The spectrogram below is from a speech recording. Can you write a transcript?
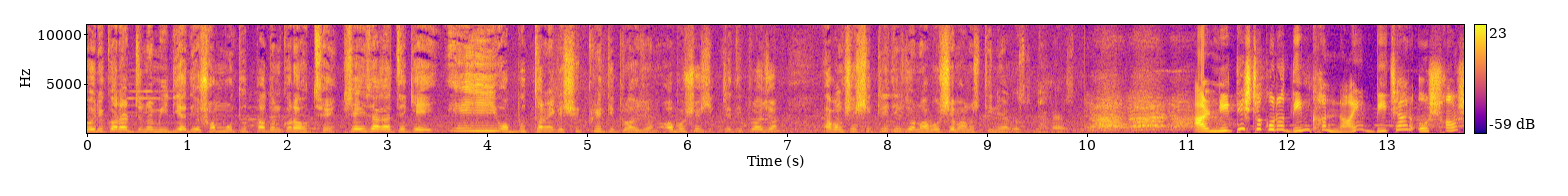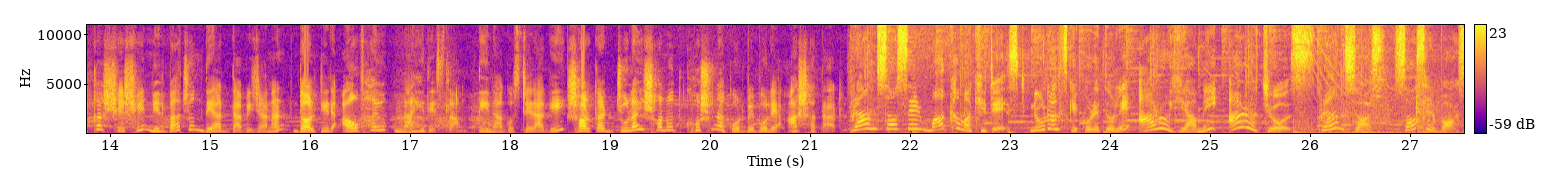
তৈরি করার জন্য মিডিয়া দিয়ে সম্মতি উৎপাদন করা হচ্ছে। সেই জায়গা থেকে এই অভ্যুত্থানের স্বীকৃতি প্রয়োজন, অবশ্যই স্বীকৃতি প্রয়োজন এবং সেই স্বীকৃতির জন্য অবশ্যই মানুষ তিনি আগস্ট ঢাকায় আসবে। আর নির্দিষ্ট কোনো দিনক্ষণ নয় বিচার ও সংস্কার শেষে নির্বাচন দেওয়ার দাবি জানান দলটির আহ্বায়ক নাহিদ ইসলাম। তিন আগস্টের আগে সরকার জুলাই সনদ ঘোষণা করবে বলে আশা তার। প্রাণ সসের মাখামাখি টেস্ট নুডলসকে করে তোলে আরও ইয়ামি আরও জোস প্রাণ সস সসের বস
